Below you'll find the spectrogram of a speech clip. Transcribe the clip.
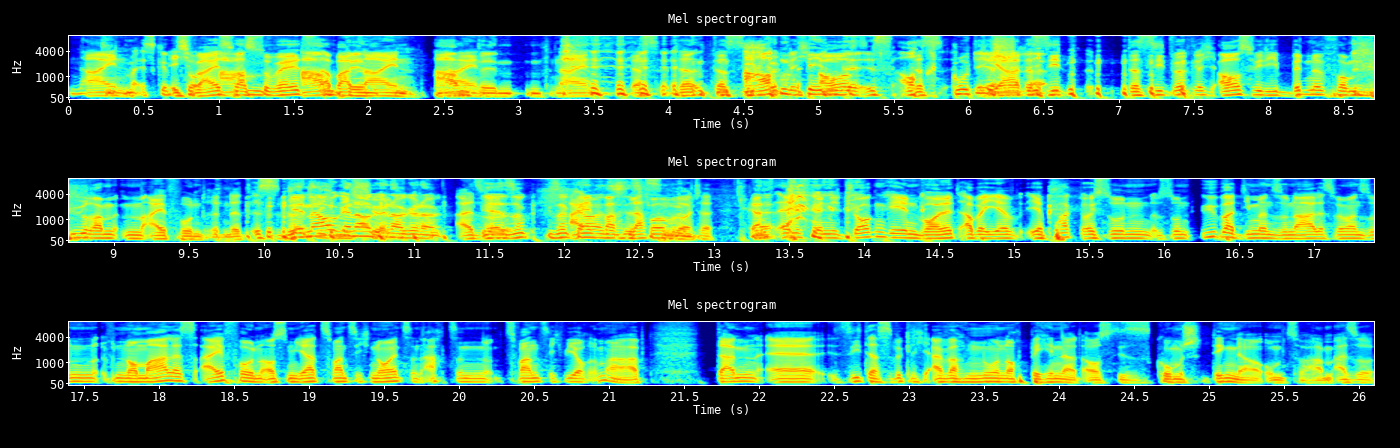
Nein, die- es gibt ich so weiß, was du willst, aber Armbinden. nein. Nein. Armbinden. Nein, das, das, das sieht wirklich Armbinde aus. ist auch das, gut. Ja, das sieht, das sieht wirklich aus wie die Binde vom Führer mit dem iPhone drin. Das ist wirklich Genau, genau, schön. genau, genau. Also Ja, so- so kann man einfach lassen, vorstellen. Leute. Ganz ehrlich, wenn ihr joggen gehen wollt, aber ihr, ihr packt euch so ein, so ein überdimensionales, wenn man so ein normales iPhone aus dem Jahr 2019, 18, 20, wie auch immer habt, dann äh, sieht das wirklich einfach nur noch behindert aus, dieses komische Ding da umzuhaben. Also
